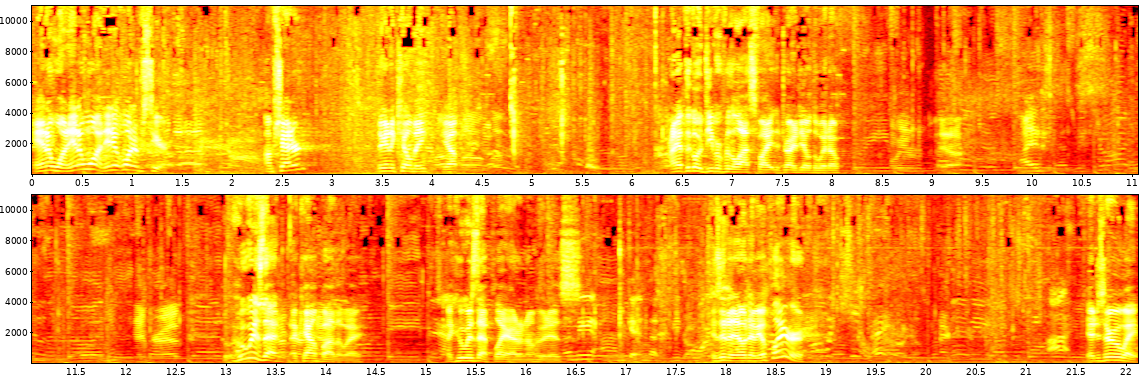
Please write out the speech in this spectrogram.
And a one, and a one, and a one up here. I'm shattered. They're gonna kill me. Yep. low, low. I have to go deeper for the last fight to try to deal with the widow. Yeah. I. Give her it. Who is that account, by the way? Like, who is that player? I don't know who it is. Let is. me um get in that speed. Is it an OWL player? Yeah, just everybody wait.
